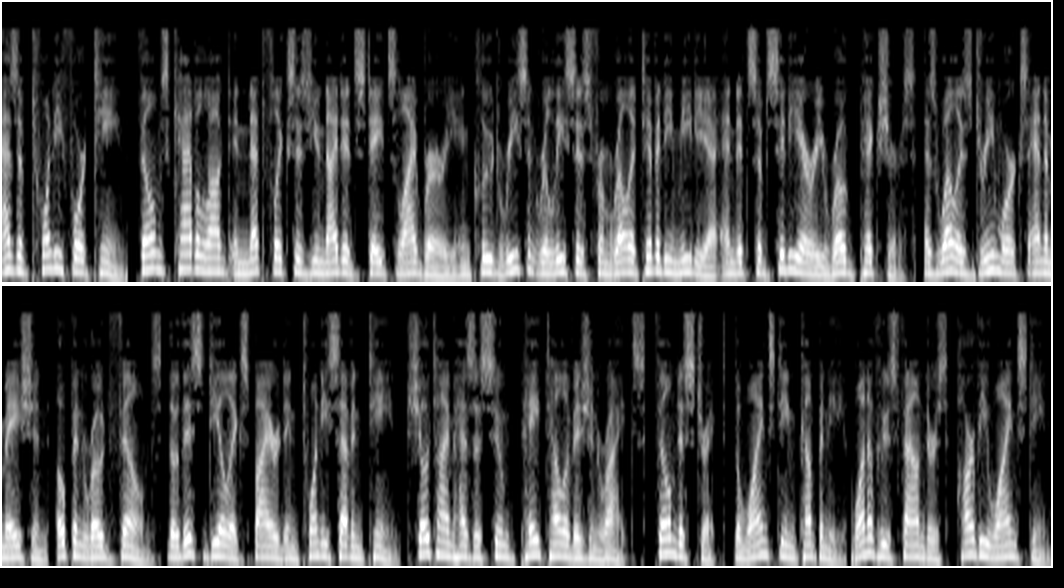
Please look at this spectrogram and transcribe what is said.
As of 2014, films catalogued in Netflix's United States library include recent releases from Relativity Media and its subsidiary Rogue Pictures, as well as DreamWorks Animation, Open Road Films though this deal expired in 2017, Showtime has assumed pay television rights. Film District, the Weinstein Company one of whose founders, Harvey Weinstein,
